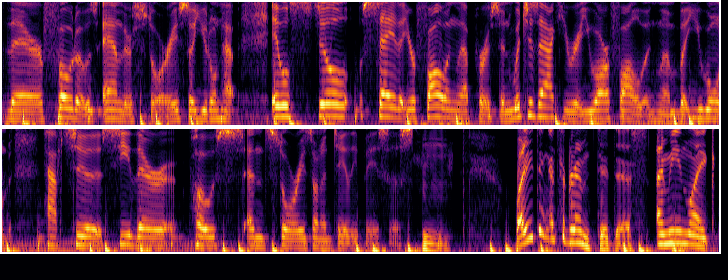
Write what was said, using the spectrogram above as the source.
their photos and their stories so you don't have it will still say that you're following that person which is accurate. You are following them but you won't have to see their posts and stories on a daily basis. Hmm. Why do you think Instagram did this? I mean, like,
